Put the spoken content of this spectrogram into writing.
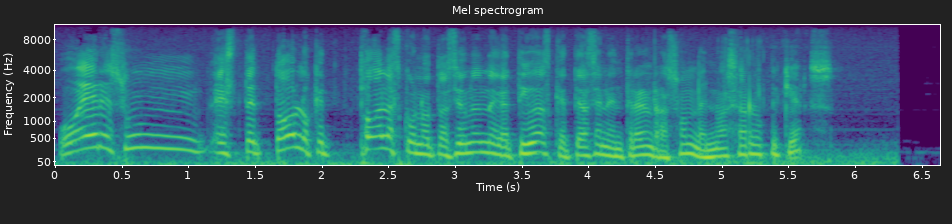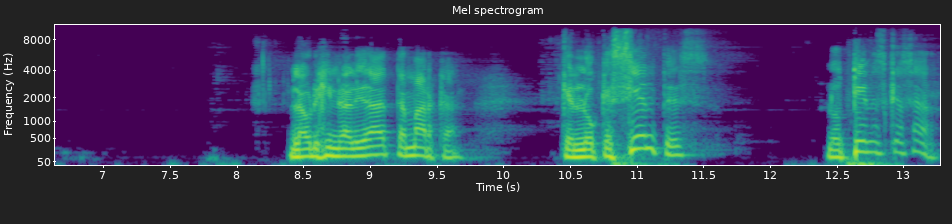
o eres un este todo lo que todas las connotaciones negativas que te hacen entrar en razón de no hacer lo que quieres. La originalidad te marca que lo que sientes lo tienes que hacer,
